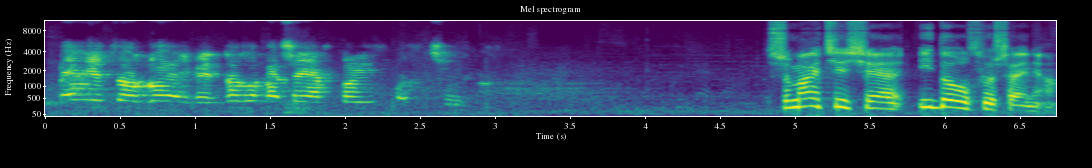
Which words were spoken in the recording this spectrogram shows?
będzie co oglądać, do zobaczenia w kolejnych odcinkach. Trzymajcie się i do usłyszenia.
